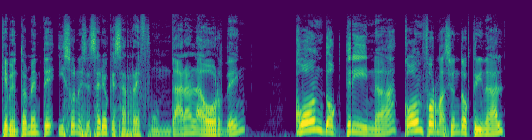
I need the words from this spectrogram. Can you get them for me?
que eventualmente hizo necesario que se refundara la orden con doctrina, con formación doctrinal,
